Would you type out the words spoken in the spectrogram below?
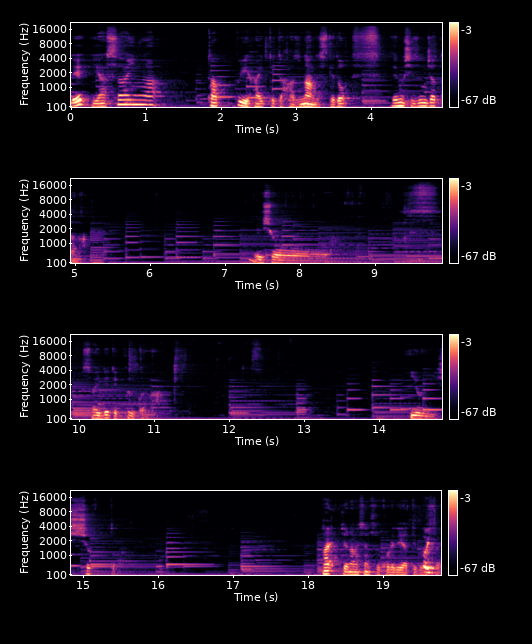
で野菜がたっぷり入ってたはずなんですけど全部沈んじゃったな。よいしょ野菜出てくるかな。よいしょっと。はいじゃあラメさんちょっとこれでやってください。よ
